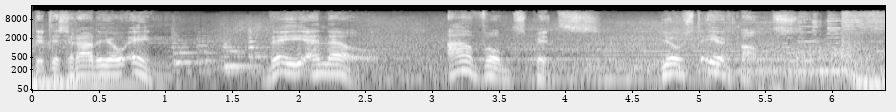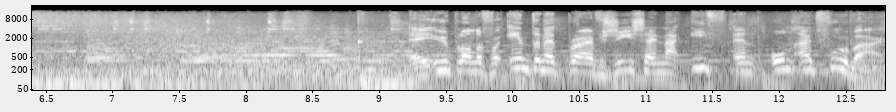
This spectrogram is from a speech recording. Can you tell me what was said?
Dit is Radio 1. WNL. Avondspits. Joost Eerdmans. EU-plannen voor internetprivacy zijn naïef en onuitvoerbaar.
